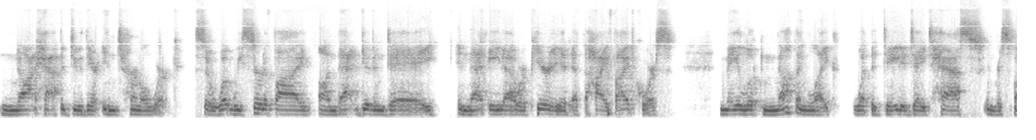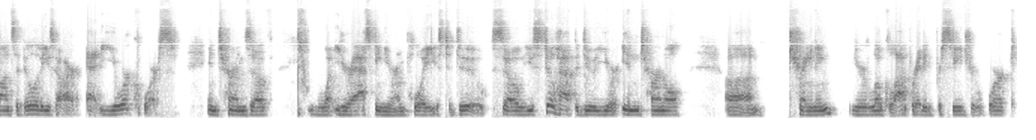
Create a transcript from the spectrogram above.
not have to do their internal work. So what we certify on that given day in that eight hour period at the high five course may look nothing like what the day-to-day tasks and responsibilities are at your course in terms of what you're asking your employees to do. So you still have to do your internal um, training, your local operating procedure work,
